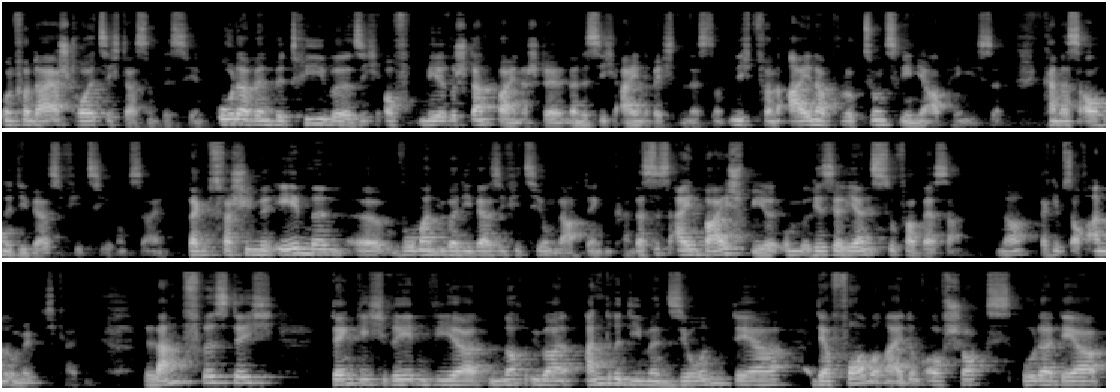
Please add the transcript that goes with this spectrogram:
und von daher streut sich das ein bisschen. Oder wenn Betriebe sich auf mehrere Standbeine stellen, wenn es sich einrichten lässt und nicht von einer Produktionslinie abhängig sind, kann das auch eine Diversifizierung sein. Da gibt es verschiedene Ebenen, äh, wo man über Diversifizierung nachdenken kann. Das ist ein Beispiel, um Resilienz zu verbessern. Ne? Da gibt es auch andere Möglichkeiten. Langfristig denke ich, reden wir noch über andere Dimensionen der, der Vorbereitung auf Schocks oder der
